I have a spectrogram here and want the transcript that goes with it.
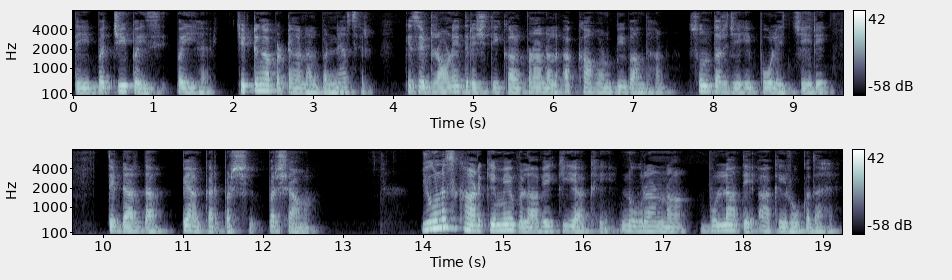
ਤੇ ਬੱਚੀ ਪਈ ਸੀ- ਪਈ ਹੈ। ਚਿੱਟੀਆਂ ਪੱਟੀਆਂ ਨਾਲ ਬੰਨਿਆ ਸਿਰ। ਕਿਸੇ ਡਰਾਉਣੇ ਦ੍ਰਿਸ਼ ਦੀ ਕਲਪਨਾ ਨਾਲ ਅੱਖਾਂ ਹੁਣ ਵੀ ਬੰਦ ਹਨ। ਸੁੰਦਰ ਜਿਹੇ ਭੋਲੇ ਚਿਹਰੇ ਤੇ ਡਰ ਦਾ ਭਿਆੰਕਰ ਪਰਛਾਵਾਂ। ਯੂਨਸ ਖਾਨ ਕਿਵੇਂ ਬੁਲਾਵੇ, ਕੀ ਆਖੇ? ਨੂਰਾਂ ਨਾ ਬੁੱਲਾਂ ਤੇ ਆ ਕੇ ਰੋਕਦਾ ਹੈ।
